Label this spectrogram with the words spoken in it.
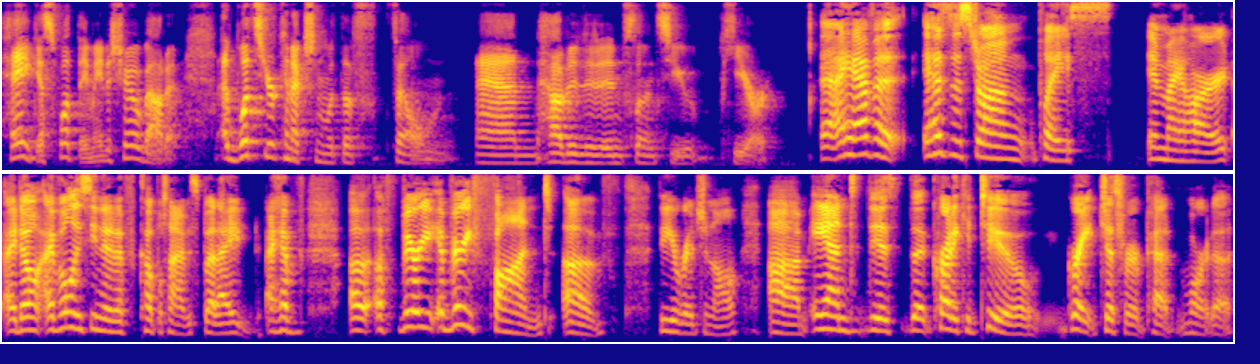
hey, guess what? They made a show about it. Uh, what's your connection with the f- film, and how did it influence you here? I have a it has a strong place in my heart. I don't I've only seen it a couple times, but I I have a, a very a very fond of the original. Um and this the Karate Kid 2, great just for Pat Morita.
